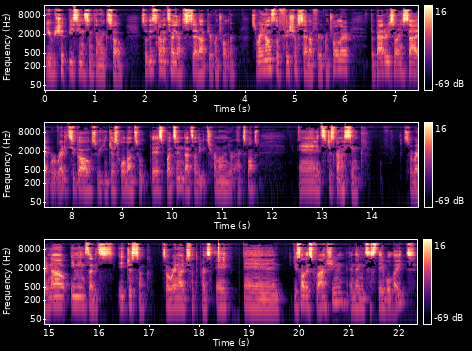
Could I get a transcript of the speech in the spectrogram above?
you should be seeing something like so. So this is gonna tell you how to set up your controller. So right now it's the official setup for your controller. The batteries are inside, we're ready to go. So we can just hold on to this button. That's how you turn on your Xbox. And it's just gonna sync. So right now it means that it's it just sunk. So right now I just have to press A and you saw this flashing and then it's a stable light.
